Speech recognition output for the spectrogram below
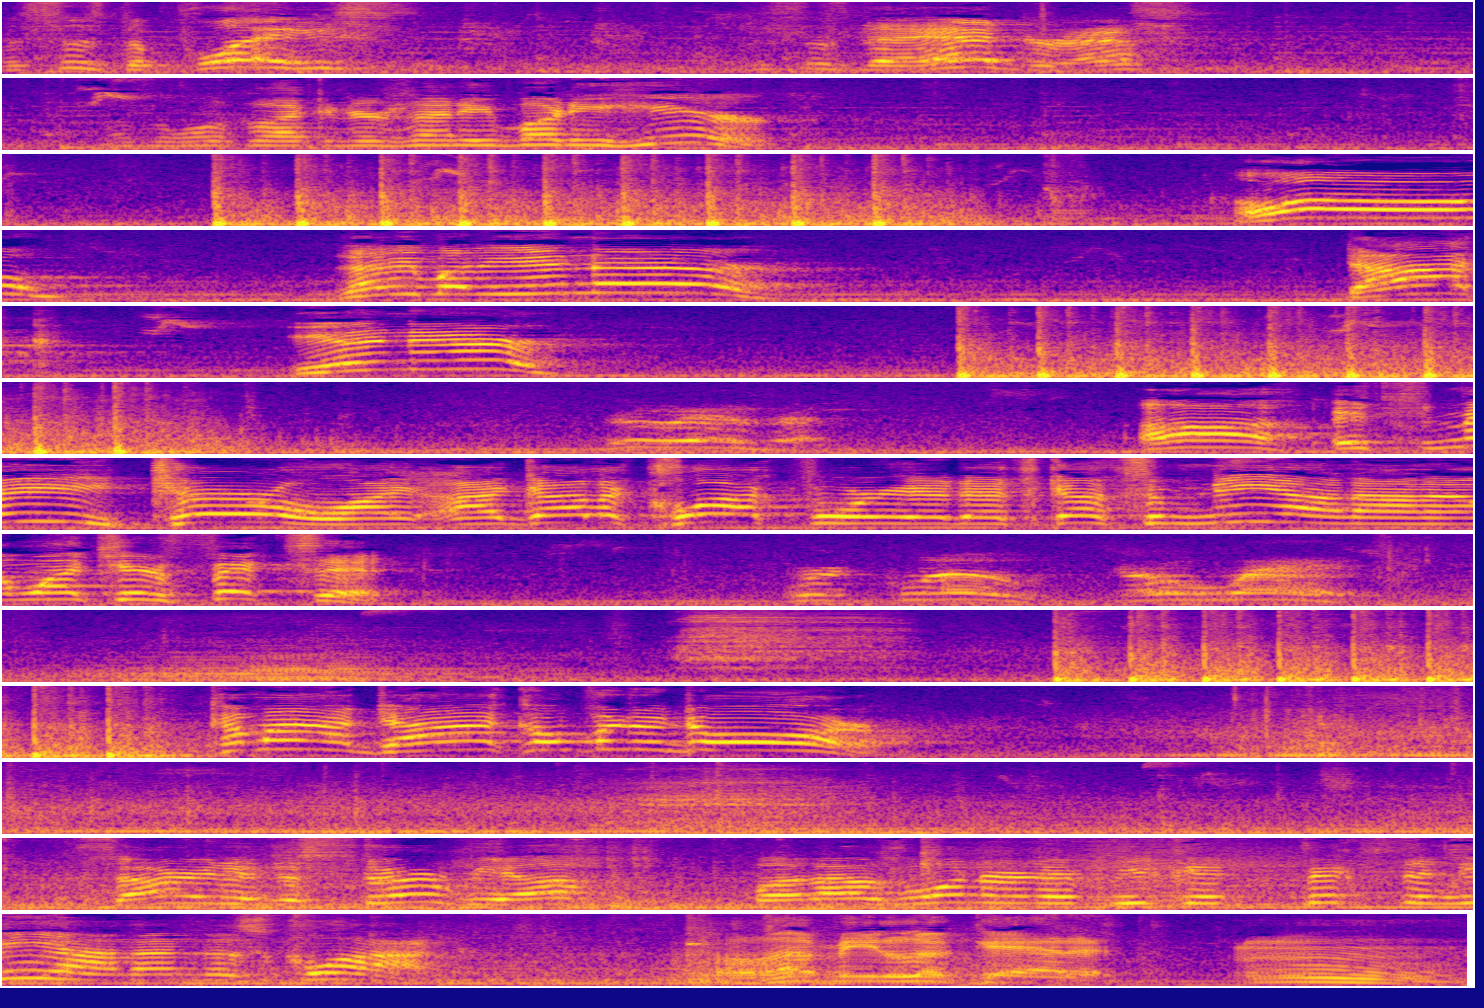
This is the place. This is the address. Doesn't look like there's anybody here. Hello? Is anybody in there? Doc? You in there? Who is it? Uh, it's me, Taryl. I, I got a clock for you that's got some neon on it. I want you to fix it. We're closed. Door. Sorry to disturb you, but I was wondering if you could fix the neon on this clock. Well, let me look at it. Mm,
